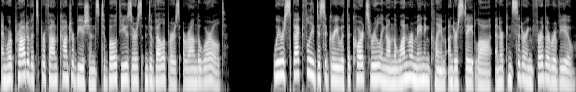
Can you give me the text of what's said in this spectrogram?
and we're proud of its profound contributions to both users and developers around the world. We respectfully disagree with the court's ruling on the one remaining claim under state law and are considering further review.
